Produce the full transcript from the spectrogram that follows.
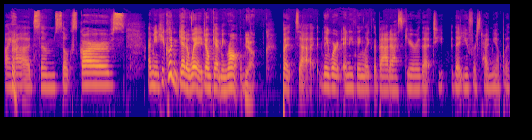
I had some silk scarves. I mean, he couldn't get away. Don't get me wrong. Yeah. But uh, they weren't anything like the badass gear that he, that you first tied me up with.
